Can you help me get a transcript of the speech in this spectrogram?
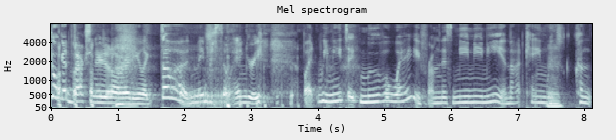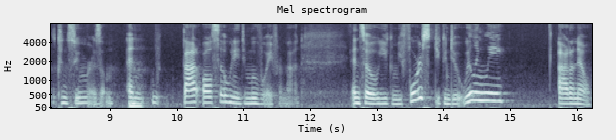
go get vaccinated already. Like, duh, it made me so angry. But we need to move away from this me, me, me. And that came with con- consumerism. And that also, we need to move away from that. And so you can be forced, you can do it willingly. I don't know,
